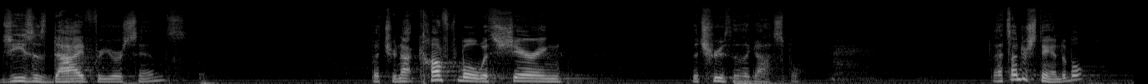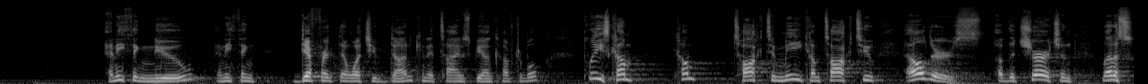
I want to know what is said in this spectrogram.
Jesus died for your sins, but you're not comfortable with sharing the truth of the gospel. That's understandable. Anything new, anything different than what you've done can at times be uncomfortable, please come, come talk to me. Come talk to elders of the church and let us,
